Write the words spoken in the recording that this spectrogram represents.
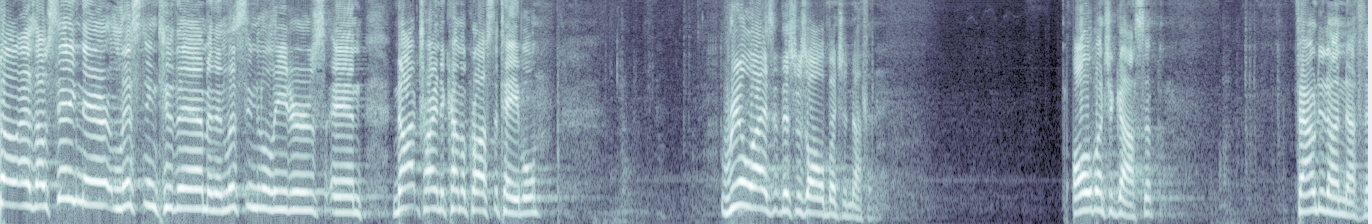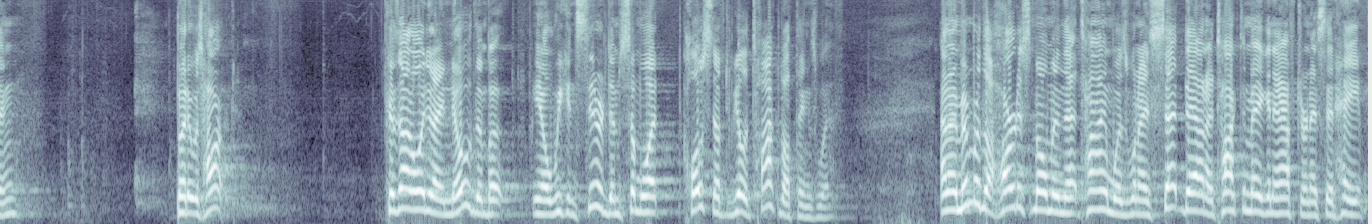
So, as I was sitting there listening to them and then listening to the leaders and not trying to come across the table, realized that this was all a bunch of nothing. All a bunch of gossip, founded on nothing, but it was hard. Because not only did I know them, but you know, we considered them somewhat close enough to be able to talk about things with. And I remember the hardest moment in that time was when I sat down, I talked to Megan after, and I said, Hey,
